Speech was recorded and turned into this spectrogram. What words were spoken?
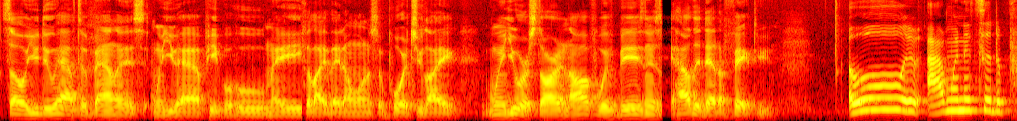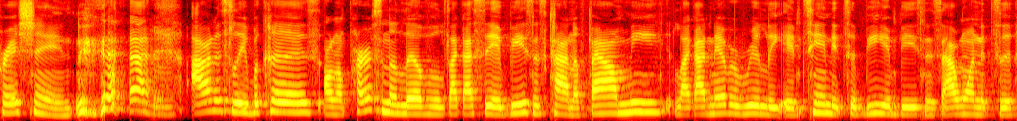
So you do have to balance when you have people who may feel like they don't want to support you. Like when you were starting off with business, how did that affect you? Oh, I went into depression. mm-hmm. Honestly, because on a personal level, like I said, business kind of found me. Like I never really intended to be in business. I wanted to,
